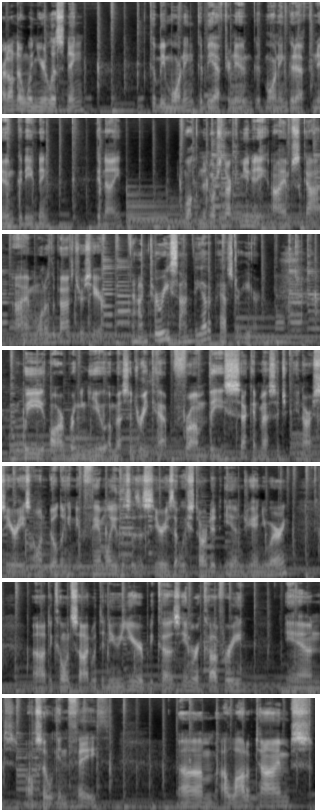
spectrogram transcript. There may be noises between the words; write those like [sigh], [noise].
I don't know when you're listening. Could be morning, could be afternoon. Good morning, good afternoon, good evening, good night. Welcome to North Star Community. I am Scott. I am one of the pastors here. I'm Teresa. I'm the other pastor here. We are bringing you a message recap from the second message in our series on building a new family. This is a series that we started in January uh, to coincide with the new year because in recovery and also in faith, um, a lot of times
